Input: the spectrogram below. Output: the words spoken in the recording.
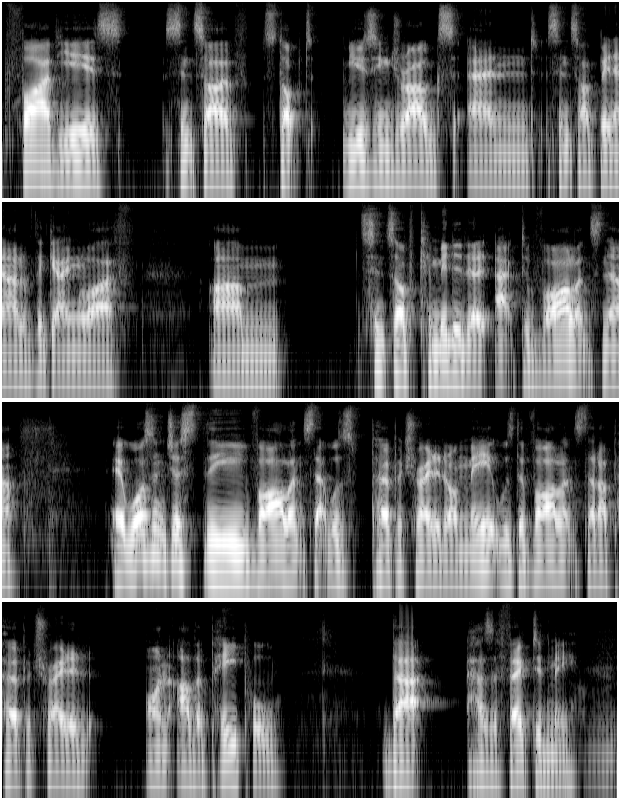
five years since I've stopped using drugs and since I've been out of the gang life, um, since I've committed an act of violence. Now, it wasn't just the violence that was perpetrated on me, it was the violence that I perpetrated on other people that has affected me. Um,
